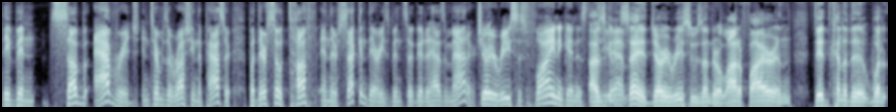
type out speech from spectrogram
they've been sub average in terms of rushing the passer, but they're so tough and their secondary's been so good it hasn't mattered. Jerry Reese is flying again as the I was GM. going to say Jerry Reese, who's under a lot of fire and did kind of the what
